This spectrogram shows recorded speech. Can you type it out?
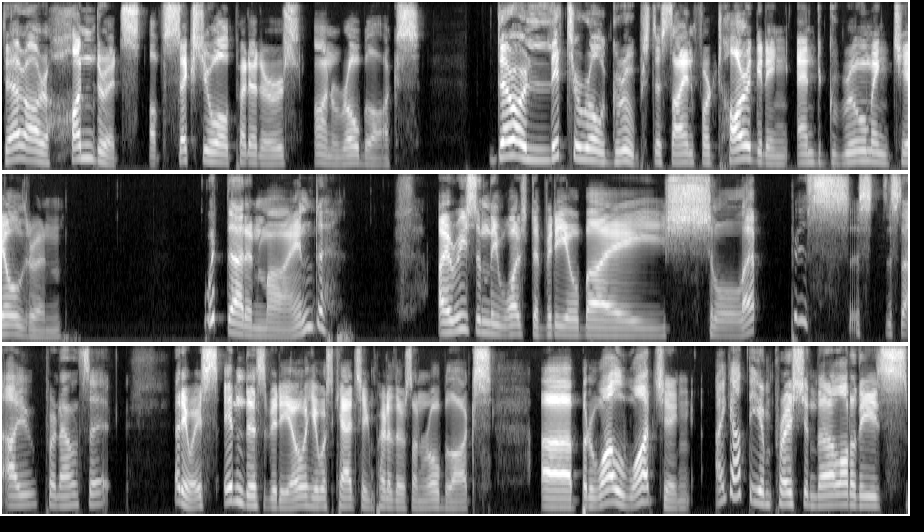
There are hundreds of sexual predators on Roblox. There are literal groups designed for targeting and grooming children. With that in mind, I recently watched a video by Schleppis. Is, is that how you pronounce it? Anyways, in this video, he was catching predators on Roblox. Uh, but while watching, I got the impression that a lot of these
